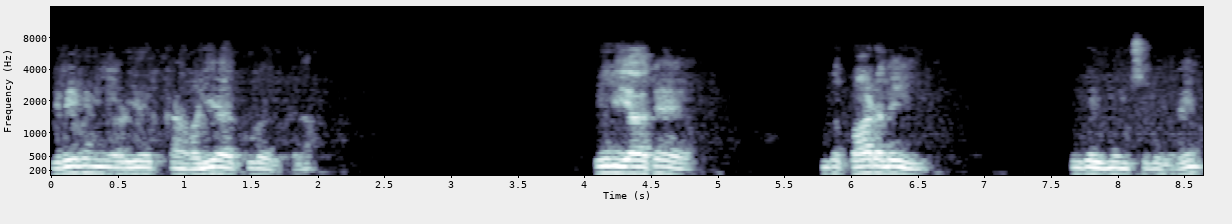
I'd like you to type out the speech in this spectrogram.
இறைவனை அடைவதற்கான வழியாக கூட இருக்கலாம். இறுதியாக இந்த பாடலை உங்கள் முன் சொல்லுகிறேன்.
